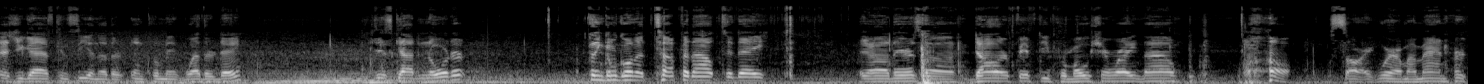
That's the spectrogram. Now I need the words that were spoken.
as you guys can see, another inclement weather day. Just got an order. I think I'm gonna tough it out today. Uh, there's a dollar fifty promotion right now. Oh, sorry, where are my manners?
